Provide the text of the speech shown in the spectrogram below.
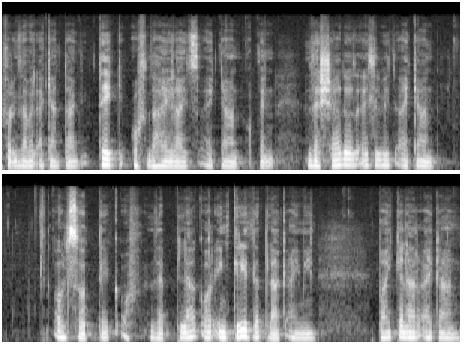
For example, I can tag, take off the highlights. I can open the shadows a little bit. I can also take off the plug or increase the plug, I mean. By color I can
